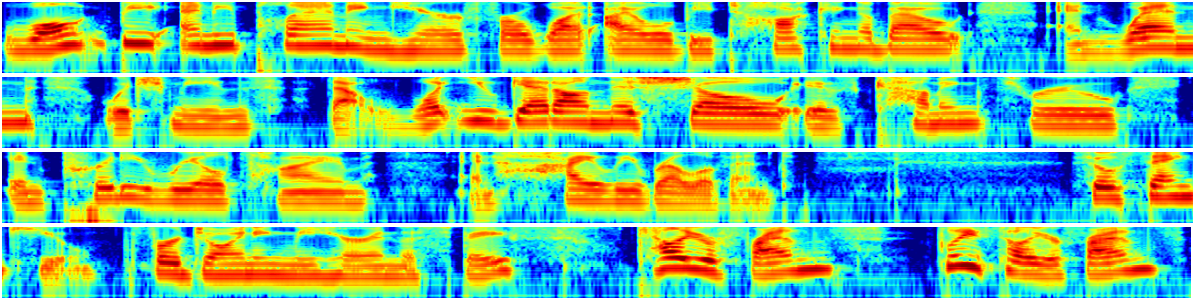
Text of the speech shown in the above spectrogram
won't be any planning here for what I will be talking about and when, which means that what you get on this show is coming through in pretty real time and highly relevant. So, thank you for joining me here in this space. Tell your friends, please tell your friends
